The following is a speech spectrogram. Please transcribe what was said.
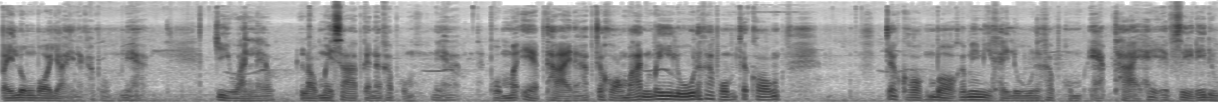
ไปลงบ่อใหญ่นะครับผมเนี่ยฮะกี่วันแล้วเราไม่ทราบกันนะครับผมเนี่ยฮะผมมาแอบถ่ายนะครับเจ้าของบ้านไม่รู้นะครับ ผมเจ้าของเจ้าของบ่อก็ไม่มีใครรู้นะครับ ผมแอบถ่ายให้ FC ได้ดู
